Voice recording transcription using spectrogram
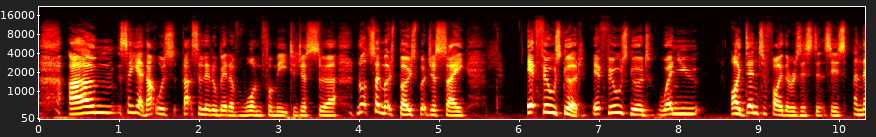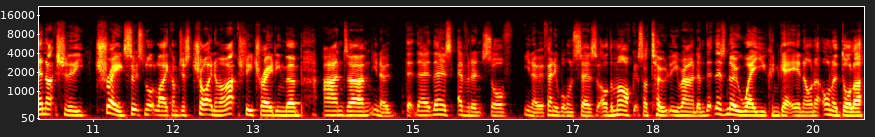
um, so yeah, that was that's a little bit of one for me to just uh, not so much boast, but just say it feels good. It feels good when you identify the resistances, and then actually trade. So it's not like I'm just charting them; I'm actually trading them. And um, you know, th- there, there's evidence of you know, if anyone says, "Oh, the markets are totally random," that there's no way you can get in on a, on a dollar.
